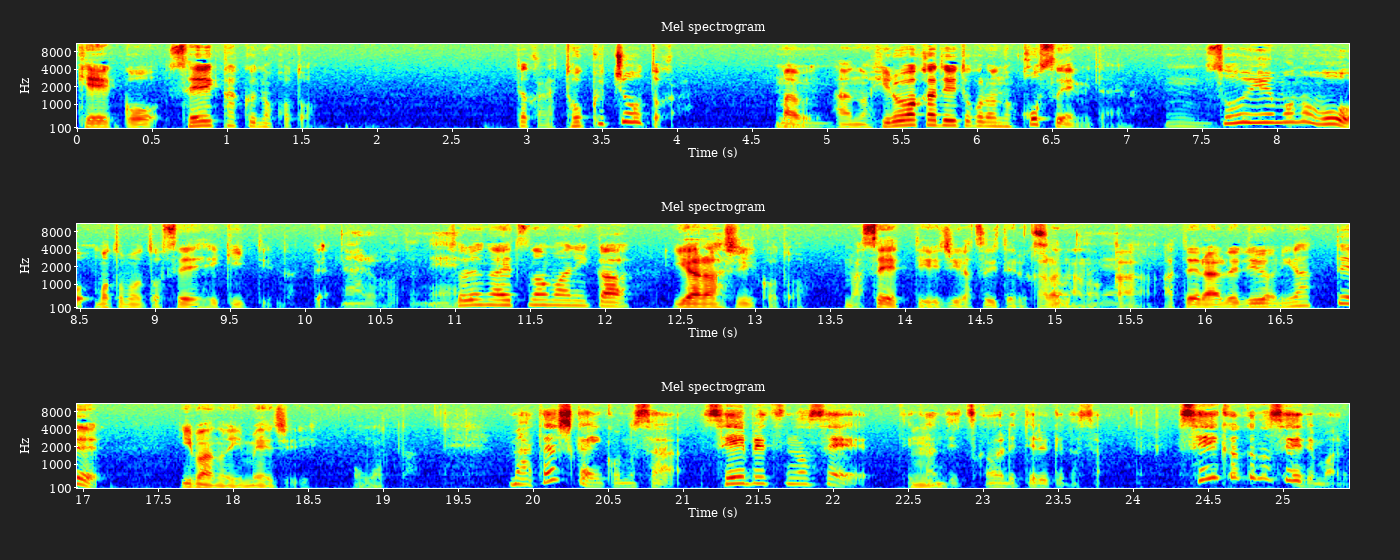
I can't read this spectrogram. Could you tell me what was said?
傾向性格のこと。だから特徴とか、まあうん。あのヒロアカでいうところの個性みたいな。うん、そういうものをもともと性癖っていうんだって。なるほどね。それがいつの間にかいやらしいこと、まあ、性っていう字がついてるからなのか、当てられるようになって今のイメージを持った。まあ確かにこのさ性別の性って感じで使われてるけどさ、性格の性でもある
